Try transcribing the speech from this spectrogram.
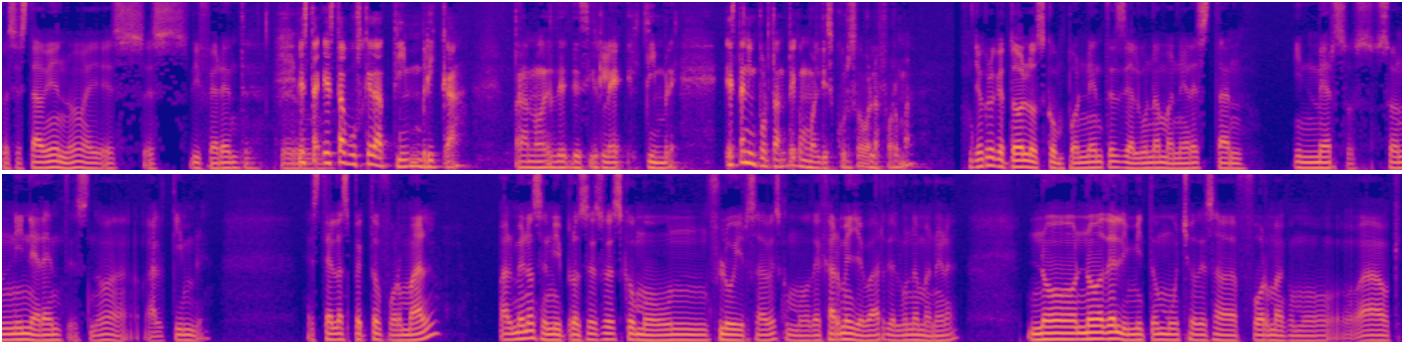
pues está bien, ¿no? Es, es diferente. Pero... Esta, esta búsqueda tímbrica, para no decirle el timbre, ¿es tan importante como el discurso o la forma? Yo creo que todos los componentes de alguna manera están inmersos, son inherentes, ¿no? A, al timbre. Está el aspecto formal, al menos en mi proceso es como un fluir, ¿sabes? Como dejarme llevar de alguna manera. no, no delimito mucho de esa forma, como, ah, ok,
